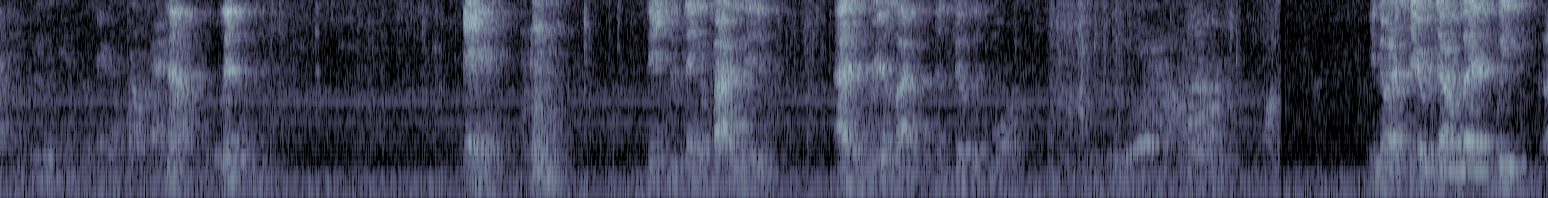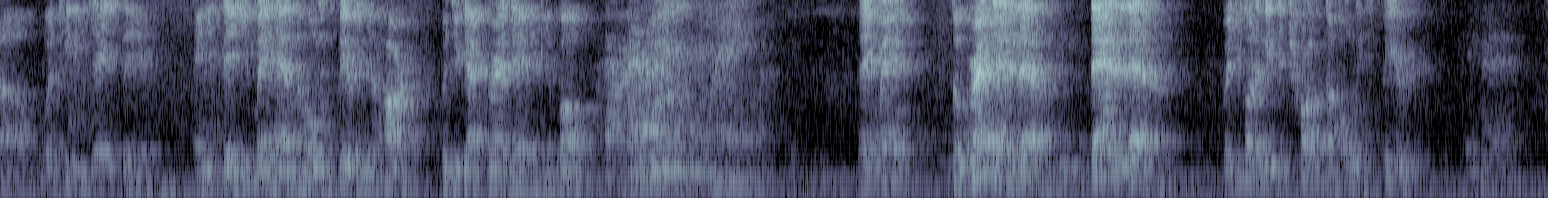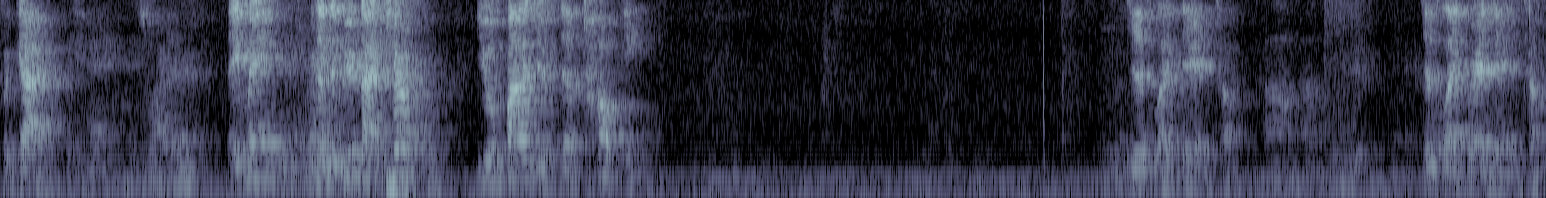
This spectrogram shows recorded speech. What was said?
Now, listen. And the interesting thing about it is, I didn't realize it until this morning. You know, I shared with y'all last week uh, what TDJ said, and he said, You may have the Holy Spirit in your heart, but you got granddad in your bones. Amen. So, granddaddy there, daddy there, but you're going to need to trust the Holy Spirit Amen. for guidance. Amen. That's right. Amen. Because if you're not careful, you'll find yourself talking just like daddy talked. Just like granddaddy talked.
